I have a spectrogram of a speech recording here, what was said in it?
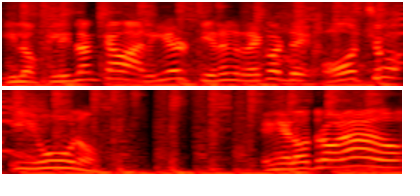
Y los Cleveland Cavaliers tienen récord de 8 y 1. En el otro lado,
